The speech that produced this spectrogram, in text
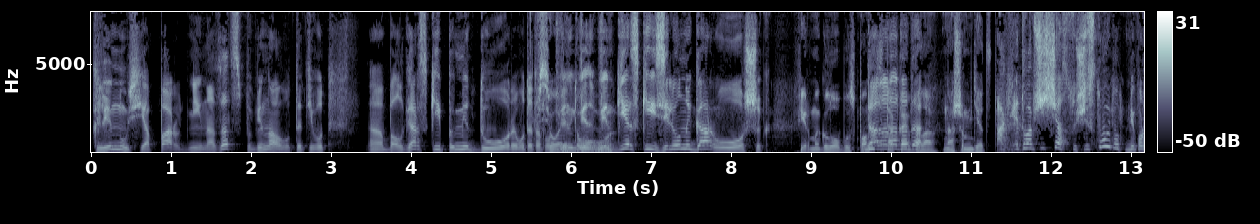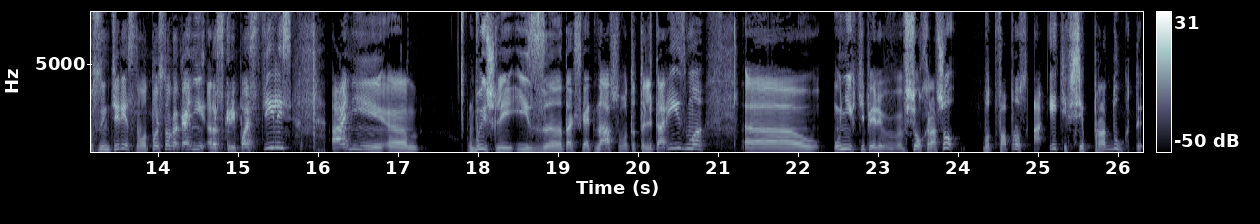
клянусь, я пару дней назад вспоминал вот эти вот э, болгарские помидоры, вот этот Всё вот это... венгерский зеленый горошек фирмы Глобус. Помните, да, да, такая да, да, была в нашем детстве? А это вообще сейчас существует? Вот мне просто интересно. Вот после того, как они раскрепостились, они... Э, вышли из, э, так сказать, нашего тоталитаризма, э, у них теперь все хорошо, вот вопрос, а эти все продукты...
